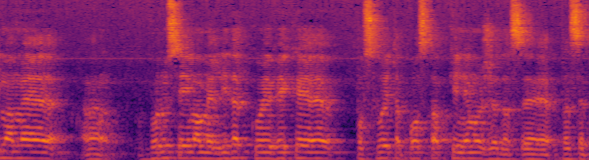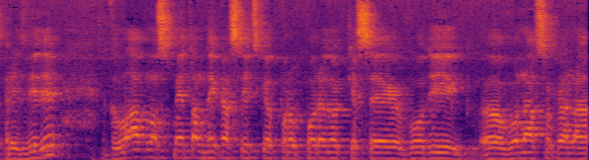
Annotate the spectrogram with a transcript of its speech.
имаме во Русија имаме лидер кој веќе по своите постапки не може да се да се предвиди. Главно сметам дека светскиот поредок ќе се води во насока на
